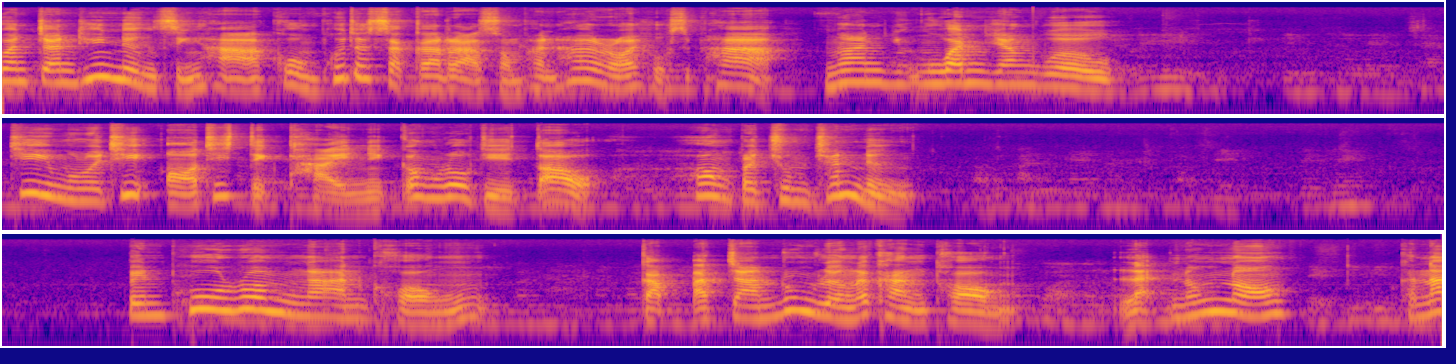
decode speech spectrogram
วันจันทร์ที่ 1 สิงหาคมพุทธศักราช 2565 งาน One Young World ที่มูลนิธิออทิสติกไทยในก้องโลกดิจิตอลห้องประชุมชั้นหนึ่ง เป็นผู้ร่วมงานของ กับอาจารย์รุ่งเรืองและขังทอง และน้องๆ คณะ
